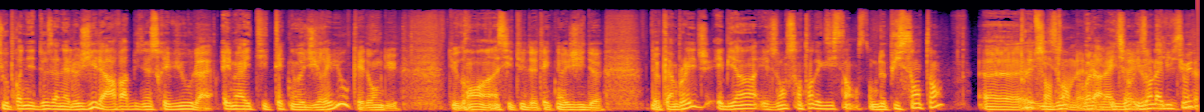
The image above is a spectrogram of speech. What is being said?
si vous prenez deux analogies, la Harvard Business Review, la MIT Technology Review, qui est donc du, du grand institut de technologie de, de Cambridge, eh bien, ils ont 100 ans d'existence. Donc depuis 100 ans, euh, ils, ont, voilà, ils, ont, l'habitude,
